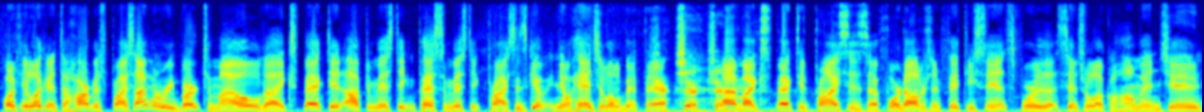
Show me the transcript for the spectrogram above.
Well, if you're looking at the harvest price, I'm going to revert to my old uh, expected, optimistic, and pessimistic prices. Give, you know, hedge a little bit there. Sure, sure. Uh, my expected price is uh, $4.50 for the central Oklahoma in June.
